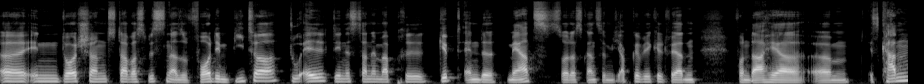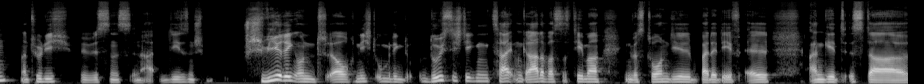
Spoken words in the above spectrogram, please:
äh, in Deutschland da was wissen, also vor dem Bieter-Duell, den es dann im April gibt. Ende März soll das Ganze nämlich abgewickelt werden. Von daher, ähm, es kann natürlich, wir wissen es in diesen schwierigen und auch nicht unbedingt durchsichtigen Zeiten, gerade was das Thema Investorendeal bei der DFL angeht, ist da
